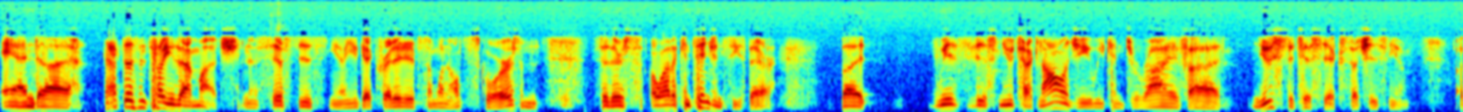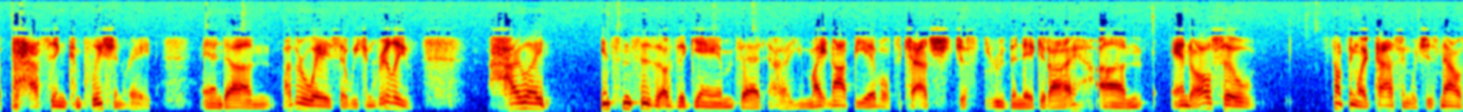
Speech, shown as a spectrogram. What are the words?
And uh, that doesn't tell you that much. An assist is, you know, you get credit if someone else scores, and so there's a lot of contingencies there. But with this new technology, we can derive uh, new statistics such as, you know, a passing completion rate and um, other ways that we can really highlight instances of the game that uh, you might not be able to catch just through the naked eye, um, and also something like passing, which is now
